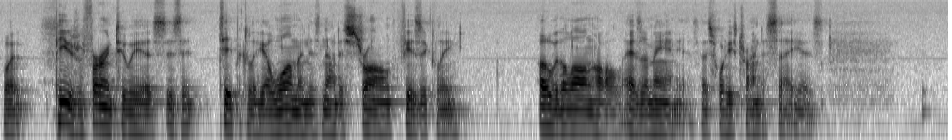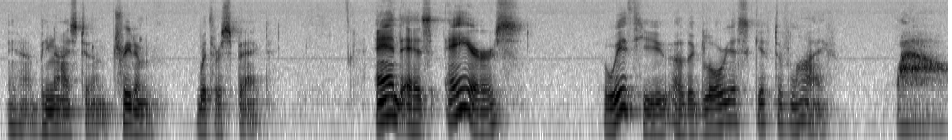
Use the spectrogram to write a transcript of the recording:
What Peter's referring to is, is that typically a woman is not as strong physically over the long haul as a man is. That's what he's trying to say is, you know, be nice to him, treat him with respect. And as heirs with you of the glorious gift of life. Wow.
